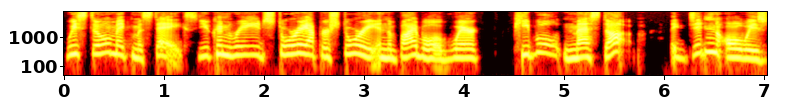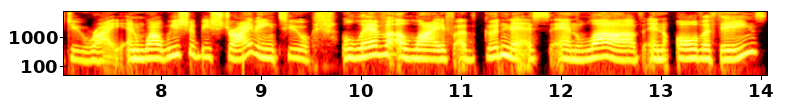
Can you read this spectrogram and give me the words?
We still make mistakes. You can read story after story in the Bible of where people messed up. They didn't always do right. And while we should be striving to live a life of goodness and love and all the things,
